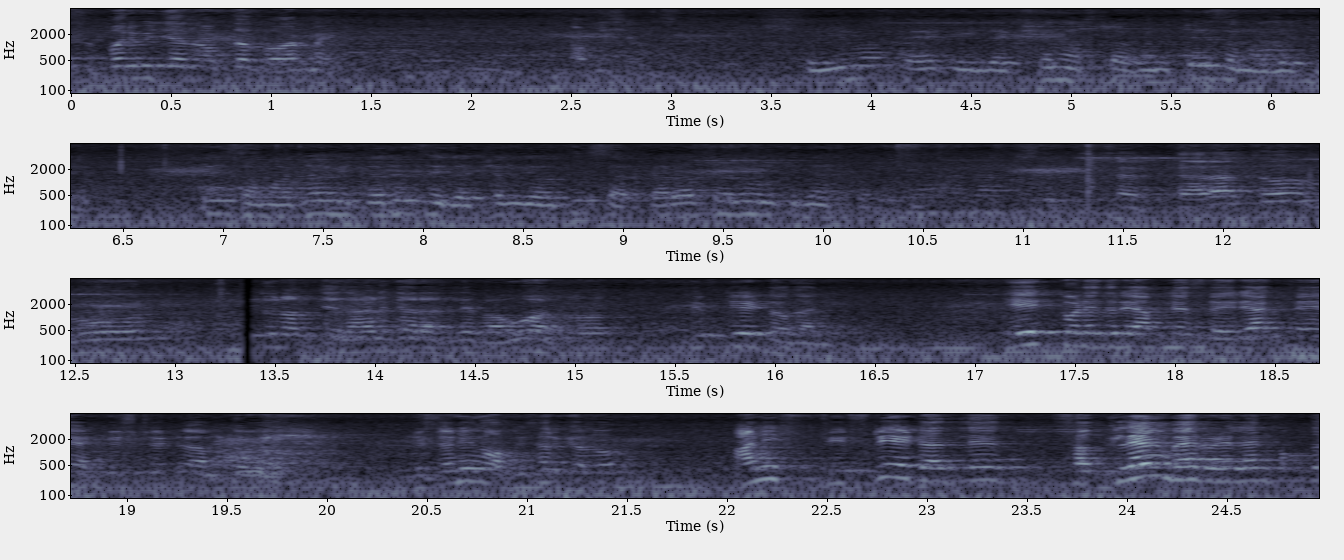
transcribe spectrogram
supervision of the government officials पयलीं एक इलेक्शन आसता खंयच्याय समाजाचें. ते समाजा भितरच इलेक्शन घेवचें सरकाराचो रोल कितें आसता सरकाराचो रोल तितून आमचे जाणकार आसले भाऊ आसलो फिफ्टी एट दोगांनी एक कोणे तरी आपल्या सैऱ्याक थंय एडमिनिस्ट्रेटिव्ह आमचो रिटर्निंग ऑफिसर केलो. आनी फिफ्टी एटांतले सगळ्यांक भायर उडयले आनी फक्त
